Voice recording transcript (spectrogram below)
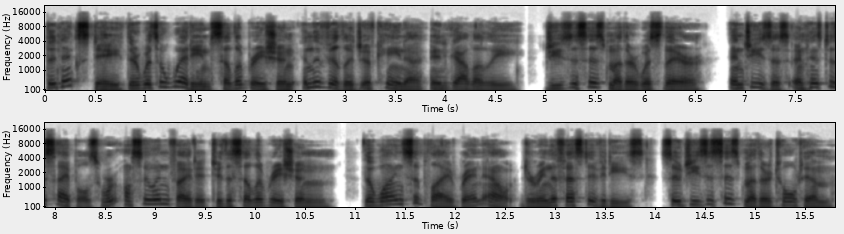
The next day there was a wedding celebration in the village of Cana in Galilee. Jesus' mother was there and Jesus and his disciples were also invited to the celebration. The wine supply ran out during the festivities, so Jesus' mother told him,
